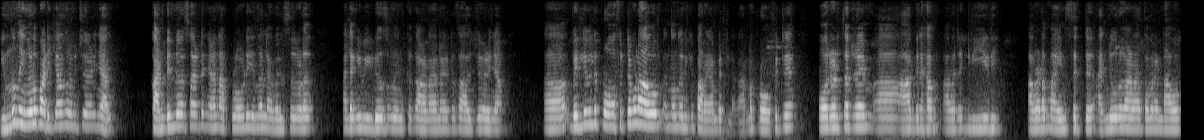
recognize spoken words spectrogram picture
ഇന്ന് നിങ്ങൾ പഠിക്കാൻ ശ്രമിച്ചു കഴിഞ്ഞാൽ കണ്ടിന്യൂസ് ആയിട്ട് ഞാൻ അപ്ലോഡ് ചെയ്യുന്ന ലെവൽസുകൾ അല്ലെങ്കിൽ വീഡിയോസ് നിങ്ങൾക്ക് കാണാനായിട്ട് സാധിച്ചു കഴിഞ്ഞാൽ വലിയ വലിയ പ്രോഫിറ്റബിൾ ആവും എന്നൊന്നും എനിക്ക് പറയാൻ പറ്റില്ല. കാരണം പ്രോഫിറ്റ് ഓരോരുത്തരുടെയും ആഗ്രഹം അവരുടെ ഗ്രീഡി അവരുടെ മൈൻഡ് സെറ്റ് അഞ്ഞൂറ് കാണാത്തവരുണ്ടാവും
